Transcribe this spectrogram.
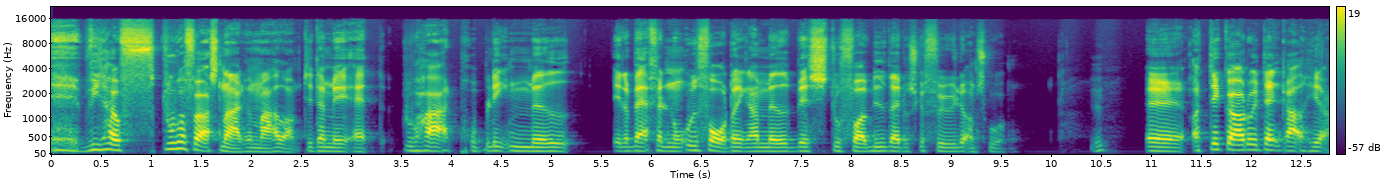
øh, vi har jo, du har før snakket meget om det der med, at du har et problem med, eller i hvert fald nogle udfordringer med, hvis du får at vide, hvad du skal føle om skurken. Mm. Øh, og det gør du i den grad her.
